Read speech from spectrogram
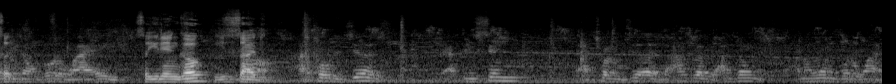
So- don't go to YA. So you didn't go? You decided. No, I told the judge after he sent me, I told him, Judge, I I don't, I don't want to go to YA.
